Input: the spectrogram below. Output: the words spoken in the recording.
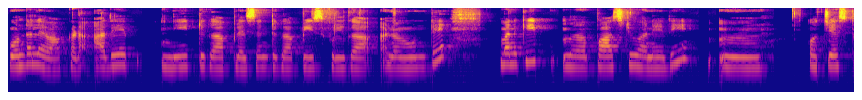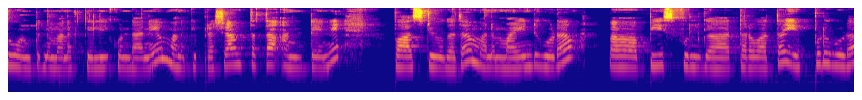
ఉండలేము అక్కడ. అదే నీట్గా ప్లెజెంట్గా పీస్ఫుల్గా అని ఉంటే మనకి పాజిటివ్ అనేది వచ్చేస్తూ ఉంటుంది మనకు తెలియకుండానే. మనకి ప్రశాంతత అంటేనే పాజిటివ్ కదా. మన మైండ్ కూడా పీస్ఫుల్గా తర్వాత ఎప్పుడు కూడా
